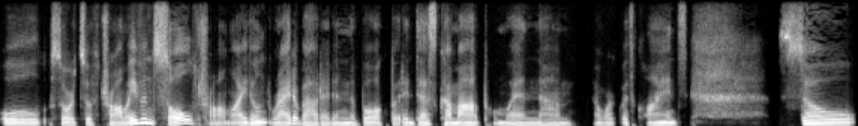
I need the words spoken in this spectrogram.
all sorts of trauma even soul trauma. I don't write about it in the book but it does come up when um, I work with clients. So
